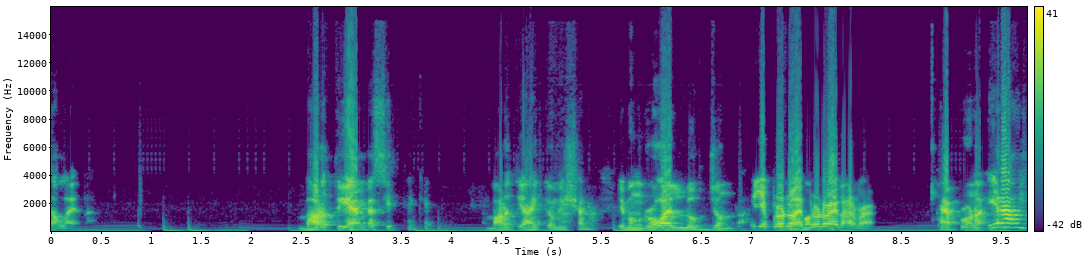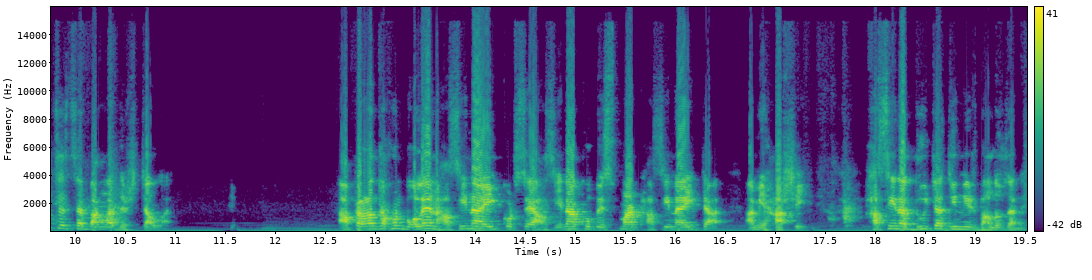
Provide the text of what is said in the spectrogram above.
চালায় না। ভারতীয় এম্বাসি থেকে ভারতীয় হাই কমিশন এবং রয়্যাল লোকজনরা। প্রণয় প্রণয় ভার্মা। হ্যাঁ প্রণয়। এরা হইতেছে বাংলাদেশ চালায়। আপনারা যখন বলেন, হাসিনা এই করছে, হাসিনা খুব স্মার্ট হাসিনা এইটা, আমি হাসি। হাসিনা দুইটা জিনিস ভালো জানে।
